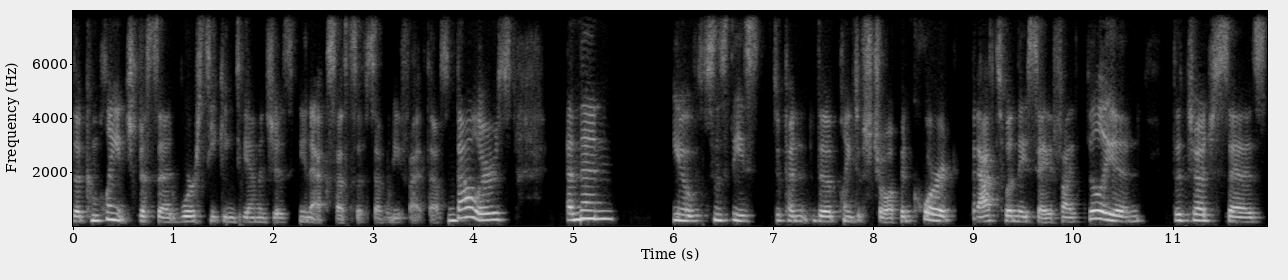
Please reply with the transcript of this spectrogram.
The complaint just said, we're seeking damages in excess of $75,000. And then, you know, since these defend the plaintiffs show up in court, that's when they say 5 billion. The judge says,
